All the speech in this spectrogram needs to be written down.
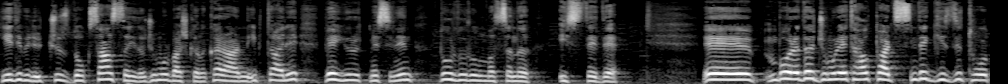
7390 sayılı Cumhurbaşkanı kararını iptali ve yürütmesinin durdurulmasını istedi. E, bu arada Cumhuriyet Halk Partisi'nde gizli to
